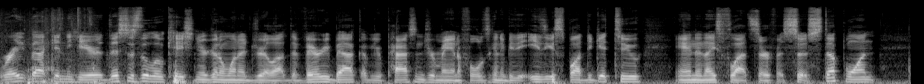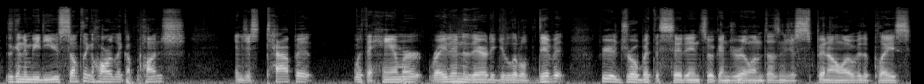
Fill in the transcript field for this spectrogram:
Right back into here. This is the location you're going to want to drill out. The very back of your passenger manifold is going to be the easiest spot to get to and a nice flat surface. So step one is going to be to use something hard like a punch and just tap it with a hammer right into there to get a little divot for your drill bit to sit in so it can drill and it doesn't just spin all over the place.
